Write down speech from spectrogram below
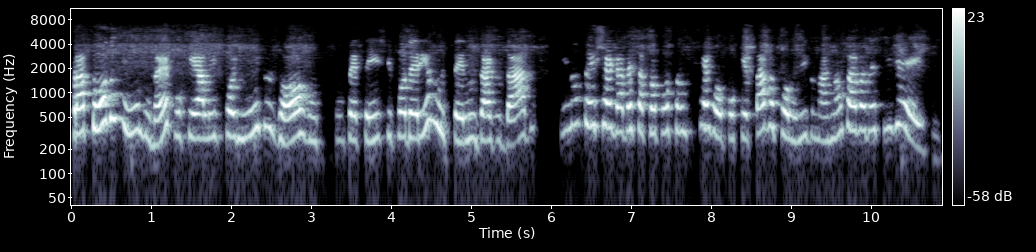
para todo mundo, né? Porque ali foi muitos órgãos competentes que poderiam ter nos ajudado e não ter chegado essa proporção que chegou, porque estava poluído, mas não estava desse jeito.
